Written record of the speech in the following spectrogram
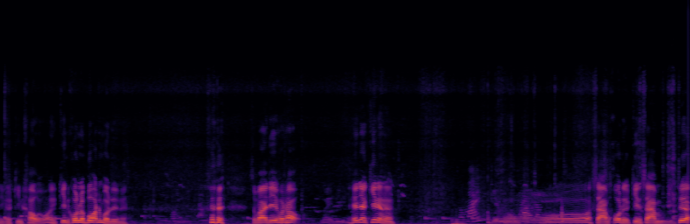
นี่ก็กินข้าวโอ้ยกินคนละบ้อนหมดเลยเนี่ยสบายดีพ่อเท่าเฮ็ดหยังกินอะน่ะหน่อไม้กินงงโอ้ สามคนก็กินสามเทื่อ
